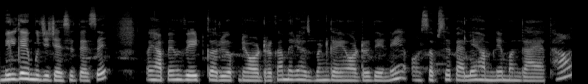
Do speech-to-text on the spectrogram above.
मिल गई मुझे जैसे तैसे और यहाँ पे मैं वेट कर रही हूँ अपने ऑर्डर का। मेरे हस्बैंड गए ऑर्डर देने। और सबसे पहले हमने मंगाया था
